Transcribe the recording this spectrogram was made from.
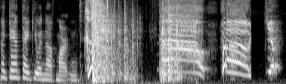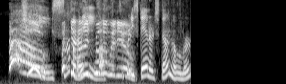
I can't thank you enough, Martin. Ow! Oh! Ow! Jeez, What the hell is wrong with you? It's a pretty standard stun, Homer.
